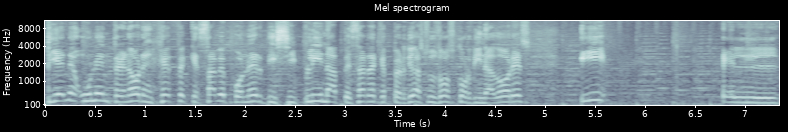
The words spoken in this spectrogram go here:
tiene un entrenador en jefe que sabe poner disciplina a pesar de que perdió a sus dos coordinadores y el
